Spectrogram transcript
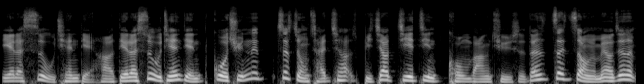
跌了四五千点哈，跌了四五千点过去，那这种才叫比较接近空方趋势。但是这种有没有真的？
